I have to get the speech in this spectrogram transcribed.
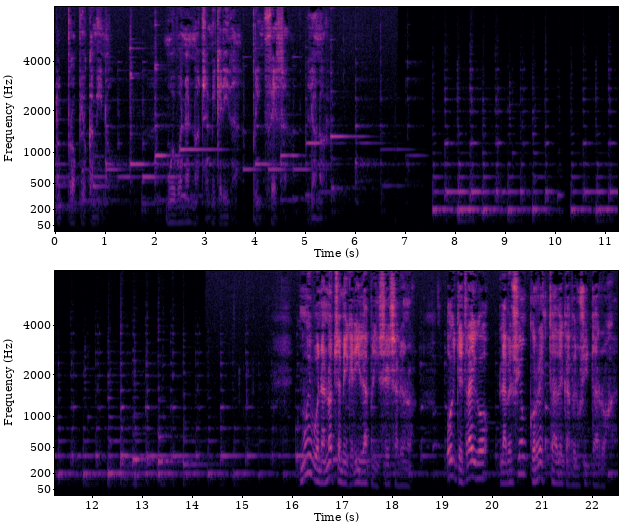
tu propio camino. Muy buenas noches, mi querida princesa Leonor. Muy buenas noches, mi querida princesa Leonor. Hoy te traigo la versión correcta de Caperucita Roja.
